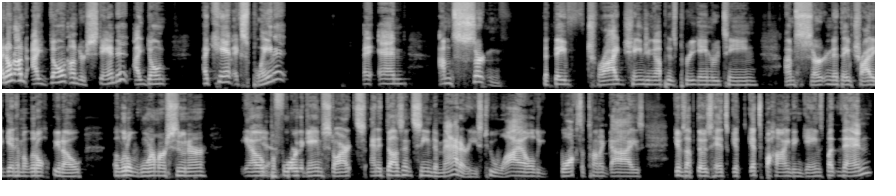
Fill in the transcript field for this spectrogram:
I don't un, I don't understand it. I don't I can't explain it. And I'm certain that they've tried changing up his pregame routine. I'm certain that they've tried to get him a little, you know, a little warmer sooner, you know, Yeah. before the game starts. And it doesn't seem to matter. He's too wild. He walks a ton of guys, gives up those hits, gets gets behind in games, but then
